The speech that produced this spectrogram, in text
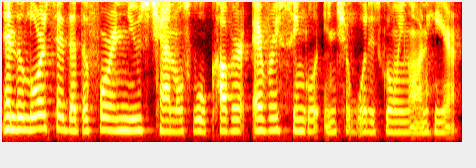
And the Lord said that the foreign news channels will cover every single inch of what is going on here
